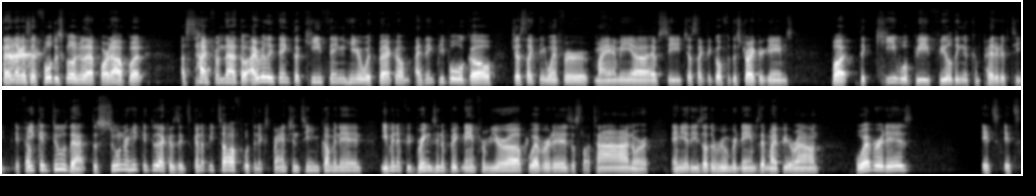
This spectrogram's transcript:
that, like I said, full disclosure that part out. But aside from that, though, I really think the key thing here with Beckham, I think people will go just like they went for Miami uh, FC, just like they go for the striker games. But the key will be fielding a competitive team. If he can do that, the sooner he can do that, because it's going to be tough with an expansion team coming in. Even if he brings in a big name from Europe, whoever it is, a Zlatan or any of these other rumored names that might be around, whoever it is, it's it's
